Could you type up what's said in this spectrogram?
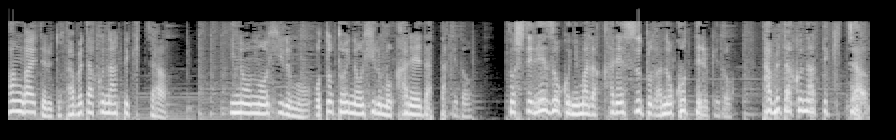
考えてると食べたくなってきちゃう。昨日のお昼も、一昨日のお昼もカレーだったけど、そして冷蔵庫にまだカレースープが残ってるけど、食べたくなってきちゃう。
